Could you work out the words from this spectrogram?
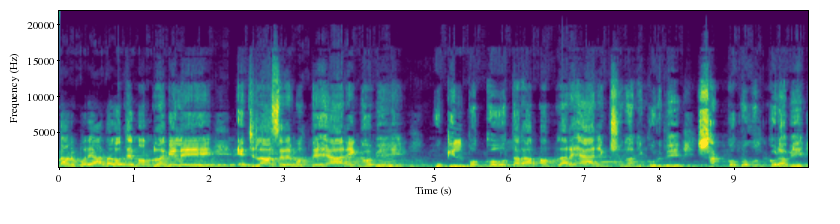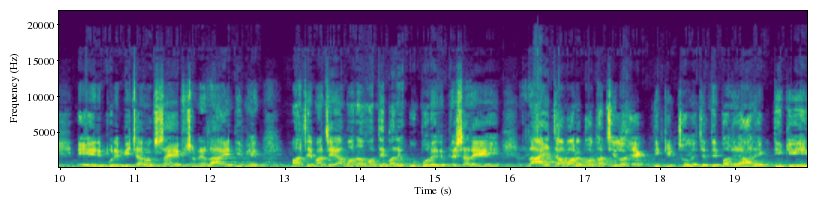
তারপরে আদালতে মামলা গেলে এজলাসের মধ্যে হেয়ারিং হবে। উকিল পক্ষ তারা মামলার হেয়ারিং শুনানি করবে, সাক্ষ্য গ্রহণ করাবে। এরপরে বিচারক সাহেব শুনে রায় দিবেন, মাঝে মাঝে এমন হতে পারে উপরের প্রেসারে। রায় যাওয়ার কথা ছিল, একদিকে চলে যেতে পারে আর একদিকে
